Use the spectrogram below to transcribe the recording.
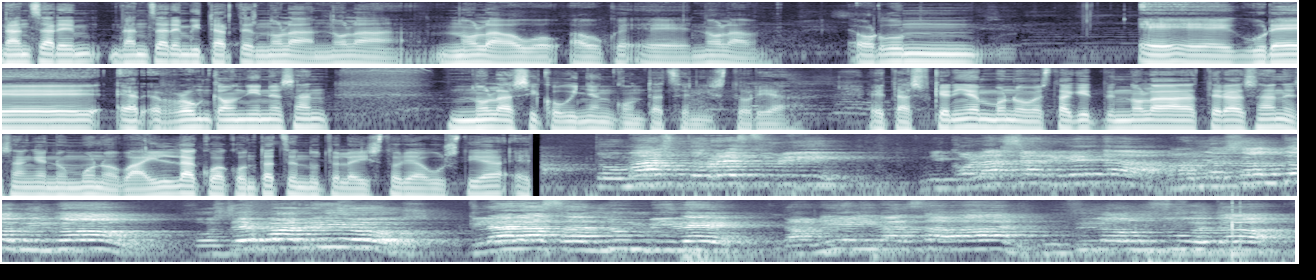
dantzaren, dantzaren bitartez nola, nola, nola, hau, hau, e, nola. Orduan, e, gure er, erronka hondien esan, nola hasiko ginen kontatzen historia. Eta azkenian, bueno, ez dakit nola atera esan, esan genuen, bueno, ba, hildakoa kontatzen dutela historia guztia. Et... Tomas Torrezuri, Nicolás Arrieta, Maria Santa Bilbao, Josefa Ríos, Clara Zaldun Bide, Daniel Ibarzabal, Lucila Unzueta,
